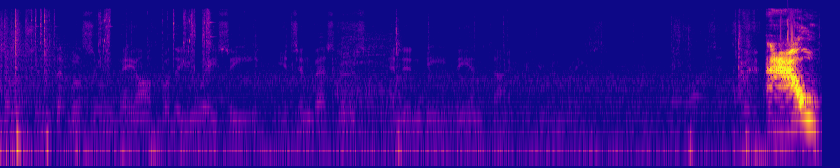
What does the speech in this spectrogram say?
Solutions that will soon pay off for the UAC, its investors, and indeed the entire human race. Ow!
